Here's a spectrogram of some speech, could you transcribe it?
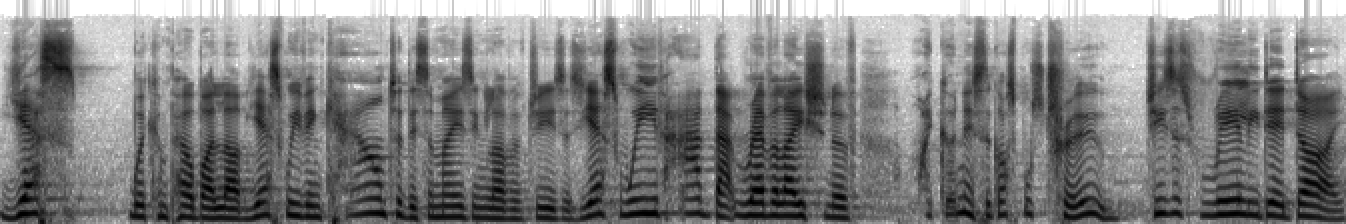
yes, we're compelled by love. Yes, we've encountered this amazing love of Jesus. Yes, we've had that revelation of, my goodness, the gospel's true. Jesus really did die.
